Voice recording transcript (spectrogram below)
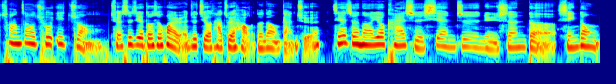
创造出一种全世界都是坏人，就只有他最好的那种感觉。接着呢，又开始限制女生的行动，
